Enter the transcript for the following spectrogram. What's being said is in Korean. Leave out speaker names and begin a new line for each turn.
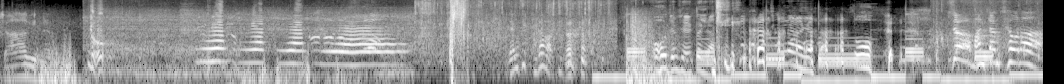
쫙 있네요.
냄새 기가 막히지? 오 냄새 여기까지 나 장난 아니야 또
자, 만땅 채워라.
